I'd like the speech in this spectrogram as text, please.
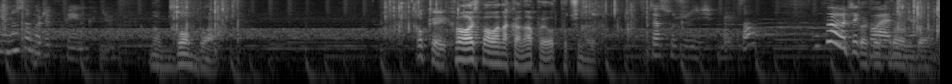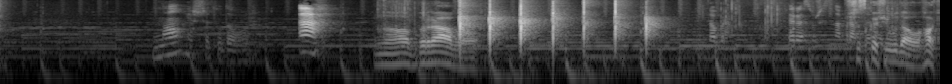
Nie no, zobacz jak pięknie. No bomba. Okej, chodź mała na kanapę, odpoczynek. Zasłużyliśmy, co? Zobacz jak Taka ładnie. prawda. No, jeszcze tu dołożę. Ach, No brawo. dobra. Teraz już jest naprawdę Wszystko się udało, chodź.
